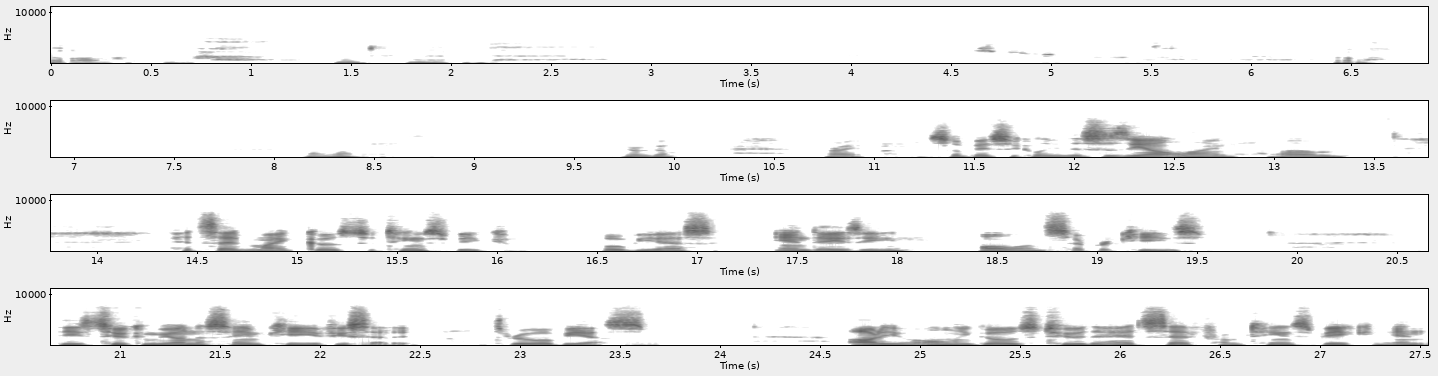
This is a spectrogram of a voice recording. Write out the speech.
Oh, what happened? Oh, wrong one. There we go. Alright, so basically this is the outline. Um, headset mic goes to TeamSpeak, OBS, and DayZ, all on separate keys. These two can be on the same key if you set it, through OBS. Audio only goes to the headset from TeamSpeak and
